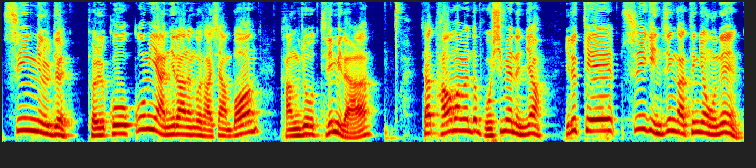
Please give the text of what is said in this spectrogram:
수익률들 결국 꿈이 아니라는 거 다시 한번 강조 드립니다. 자 다음 화면도 보시면은요 이렇게 수익 인증 같은 경우는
